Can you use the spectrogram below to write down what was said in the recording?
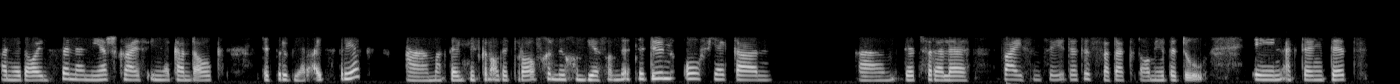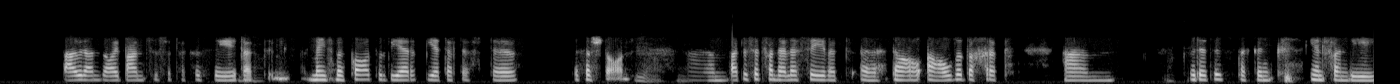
kan jy daai sinne neerskryf en jy kan dalk dit probeer uitspreek. Ehm um, ek dink jy kan altyd braaf genoeg om weer van dit te doen of jy kan ehm um, dit vir hulle wys en sê dit is wat ek daarmee bedoel. En ek dink dit bou dan daai band soos wat ek gesê het dat ja. mense mekaar probeer beter te te, te verstaan. Ehm ja, ja. um, wat is dit van hulle sê wat uh, daar 'n halwe begrip ehm um, So dit is ek dink een van die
